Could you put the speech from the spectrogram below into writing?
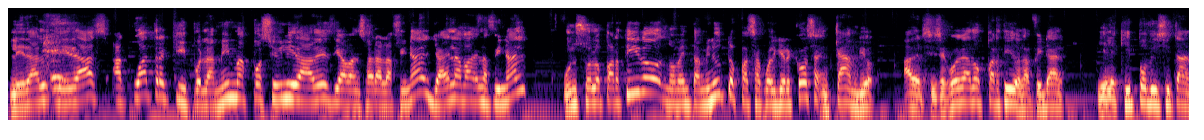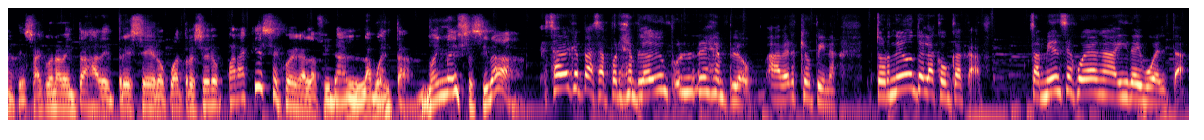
le, le, das a cuatro equipos las mismas posibilidades de avanzar a la final, ya en la, en la final un solo partido, 90 minutos, pasa cualquier cosa. En cambio, a ver, si se juega dos partidos la final y el equipo visitante saca una ventaja de 3-0, 4-0, ¿para qué se juega la final, la vuelta? No hay necesidad. ¿Sabe qué pasa? Por ejemplo, doy un, ejemplo, a ver qué opina. Torneos de la CONCACAF también se juegan a ida y vuelta.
